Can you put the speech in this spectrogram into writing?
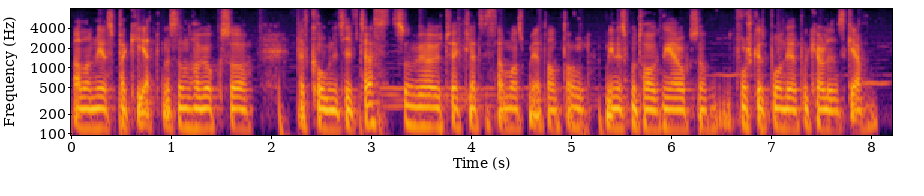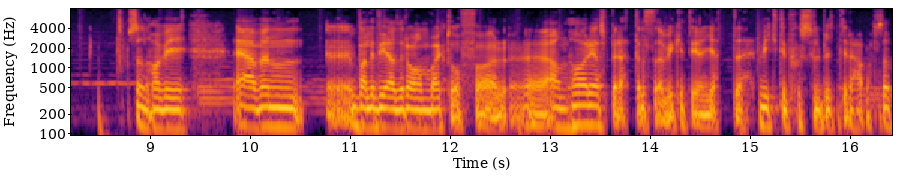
anamnespaket. Men sen har vi också ett kognitivt test som vi har utvecklat tillsammans med ett antal minnesmottagningar också. Forskat på en del på Karolinska Sen har vi även eh, validerade ramverk då för eh, anhörigas berättelser vilket är en jätteviktig pusselbit i det här. Så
